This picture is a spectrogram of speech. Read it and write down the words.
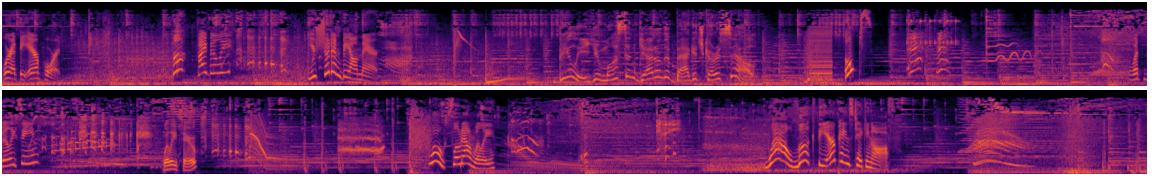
we're at the airport. Huh? Hi, Billy. You shouldn't be on there. Billy, you mustn't get on the baggage carousel. Oops. What's Billy seen? Willie too. Whoa, slow down, Willie. Wow, look, the airplane's taking off.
